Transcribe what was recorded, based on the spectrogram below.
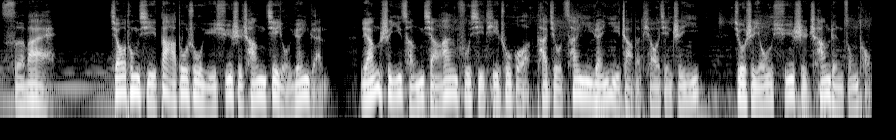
此外，交通系大多数与徐世昌皆有渊源。梁士仪曾向安福系提出过他就参议院议长的条件之一，就是由徐世昌任总统。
